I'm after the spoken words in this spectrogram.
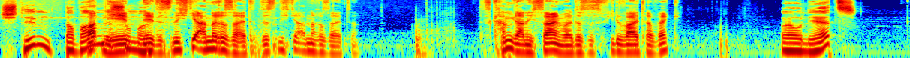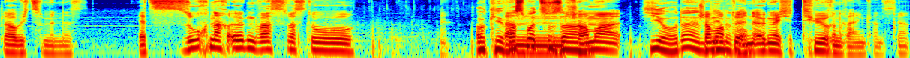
Stimmt, da Wa- waren wir nee, schon mal. nee, das ist nicht die andere Seite. Das ist nicht die andere Seite. Das kann gar nicht sein, weil das ist viel weiter weg. Ja, und jetzt? Glaube ich zumindest. Jetzt such nach irgendwas, was du. Okay, was wolltest du sagen? Schau mal, Hier, oder? In schau mal, ob du in irgendwelche Türen rein kannst, ja.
